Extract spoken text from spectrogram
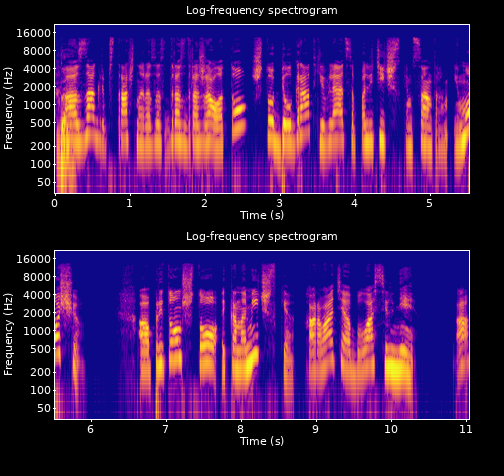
Да. А Загреб страшно раз- раздражало то, что Белград является политическим центром и мощью, а, при том, что экономически Хорватия была сильнее. Да,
